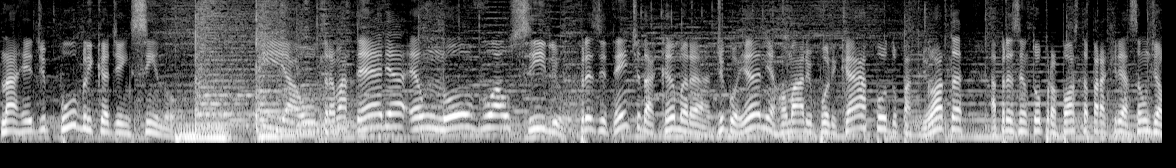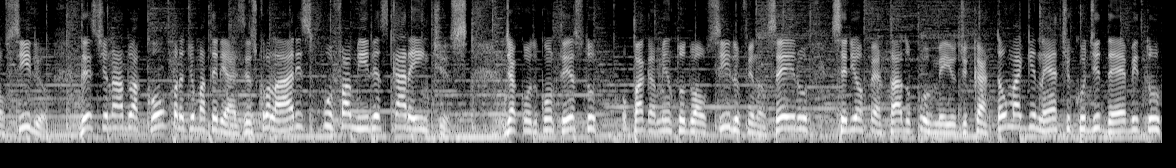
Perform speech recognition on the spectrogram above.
na rede pública de ensino. E a outra matéria é um novo auxílio. O presidente da Câmara de Goiânia, Romário Policarpo, do Patriota, apresentou proposta para a criação de auxílio destinado à compra de materiais escolares por famílias carentes. De acordo com o texto, o pagamento do auxílio financeiro seria ofertado por meio de cartão magnético de débito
